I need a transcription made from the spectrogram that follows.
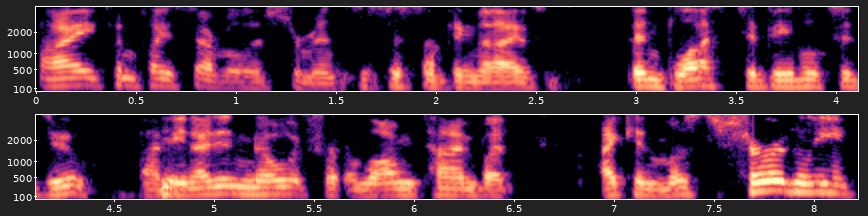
I can play several instruments. It's just something that I've been blessed to be able to do. I mean, I didn't know it for a long time, but I can most assuredly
